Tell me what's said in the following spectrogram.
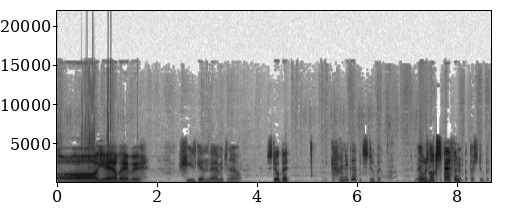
Oh, yeah, baby. She's getting damaged now. Stupid. Kinda good, but stupid. Those look spiffing, but they're stupid.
